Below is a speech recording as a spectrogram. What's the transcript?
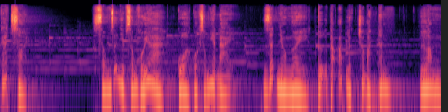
cát sỏi. Sống giữa nhịp sống hối hả của cuộc sống hiện đại rất nhiều người tự tạo áp lực cho bản thân. Lòng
